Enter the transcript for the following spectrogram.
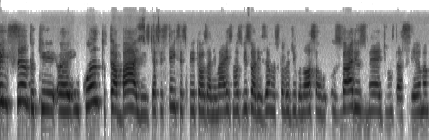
pensando que, uh, enquanto trabalhos de assistência espiritual aos animais, nós visualizamos, quando eu digo nós, são os vários médiums da SEAMA,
